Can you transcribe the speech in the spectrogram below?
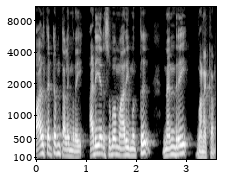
வாழ்த்தட்டும் தலைமுறை. அடியர் சுப மாரிமுத்து நன்றி வணக்கம்.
